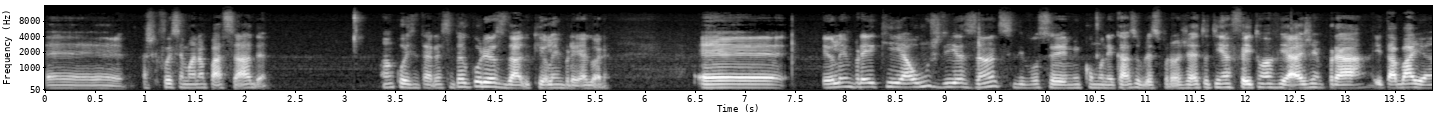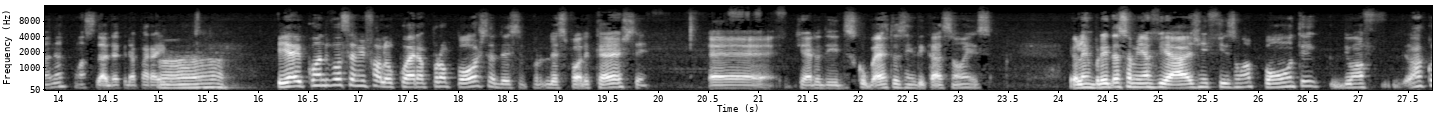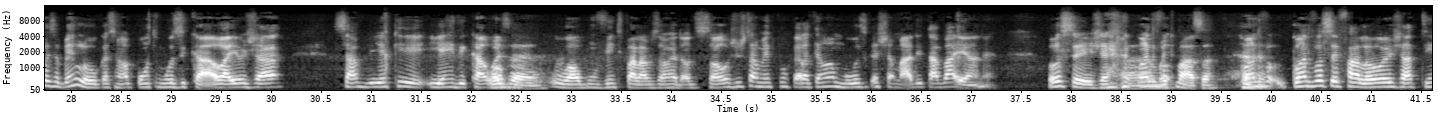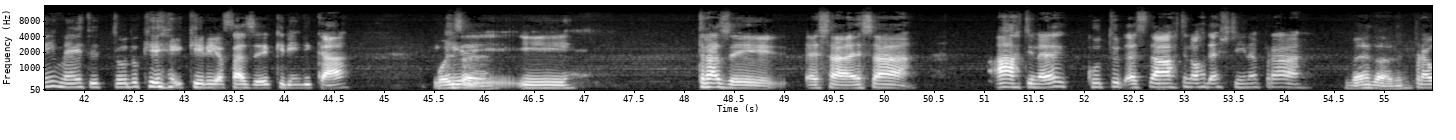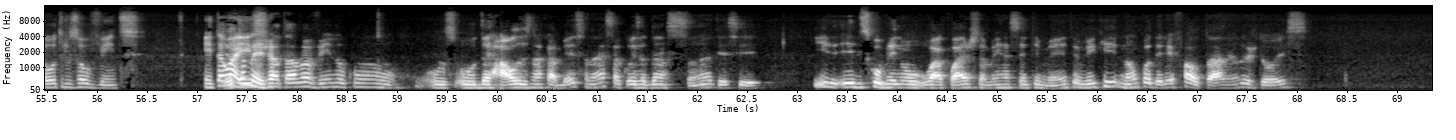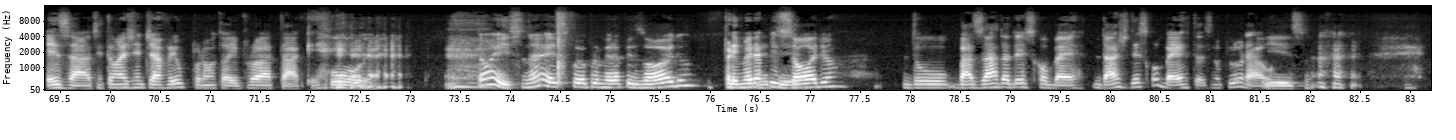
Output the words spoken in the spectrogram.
é, acho que foi semana passada, uma coisa interessante, uma curiosidade que eu lembrei agora. É, eu lembrei que há uns dias antes de você me comunicar sobre esse projeto, eu tinha feito uma viagem para Itabaiana, uma cidade aqui da Paraíba. Ah, E aí, quando você me falou qual era a proposta desse, desse podcast, é, que era de descobertas e indicações, eu lembrei dessa minha viagem e fiz uma ponte de uma, uma coisa bem louca, assim, uma ponte musical. Aí eu já sabia que ia indicar o álbum, é. o álbum 20 Palavras ao Redor do Sol, justamente porque ela tem uma música chamada Itabaiana. Ou seja, ah, quando, muito massa. quando, quando você falou, eu já tinha em mente tudo que queria fazer, queria indicar. E, Pois que- é. e trazer essa, essa arte, né? Cultu essa arte nordestina para Verdade. para outros ouvintes. Então eu é também isso. já tava vindo com os, o The Howlers na cabeça, né? Essa coisa dançante, esse. E, e descobrindo o Aquarius também recentemente, eu vi que não poderia faltar nenhum dos dois. Exato. Então a gente já veio pronto aí pro ataque. Foi. então é isso, né? Esse foi o primeiro episódio. Primeiro episódio do Bazar da Descoberta, das Descobertas, no plural. Isso.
